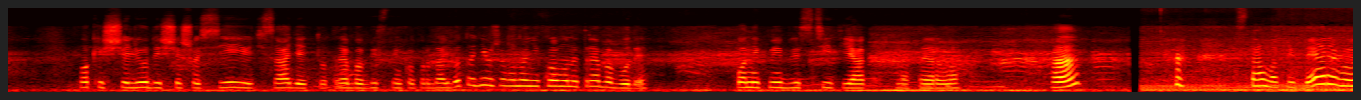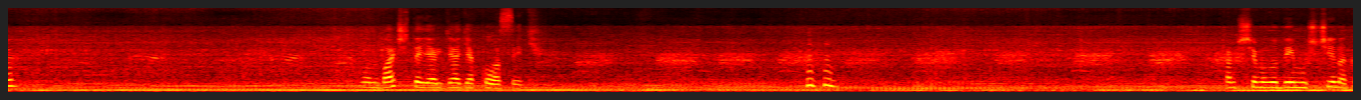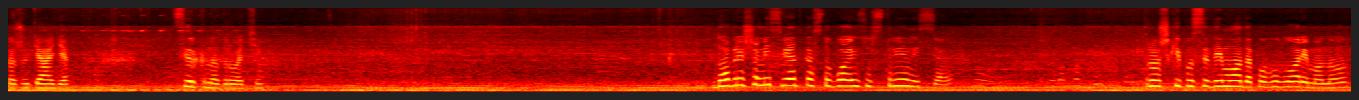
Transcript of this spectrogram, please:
Поки ще люди ще щось сіють, садять, то треба бістренько продати, бо тоді вже воно нікому не треба буде. Коник мій блістить, як наперло. А? Стала під дерево. Вон бачите, як дядя косить. Там ще молодий мужчина, кажу, дядя. Цирк на дроті. Добре, що ми Святка з тобою зустрілися. Трошки посидимо да поговоримо, ну.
